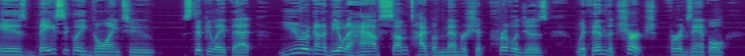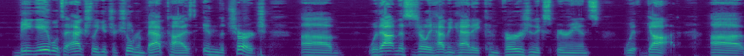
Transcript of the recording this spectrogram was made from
is basically going to stipulate that you are going to be able to have some type of membership privileges within the church. For example, being able to actually get your children baptized in the church uh, without necessarily having had a conversion experience with God. Uh,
